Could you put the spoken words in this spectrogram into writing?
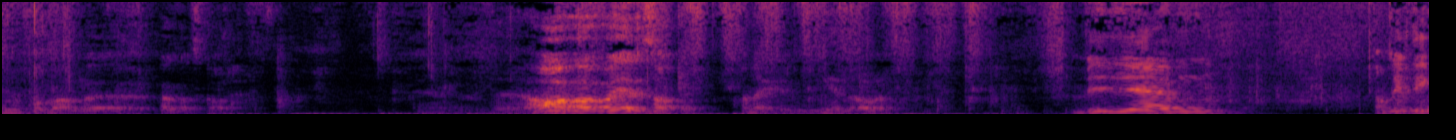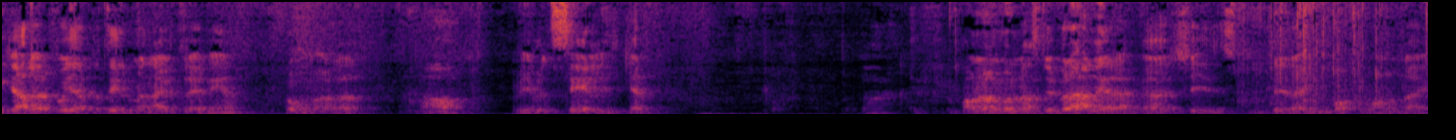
I någon form av eh, ögonskada. Eh, ja, vad, vad är det saken? Han är medelåldern. Vi ehm, har blivit inkallade för att hjälpa till med den här utredningen. Frånmördaren. Ja. Vi vill se liken. Har ni någon munnansduvare här nere? Jag plirar in bakom honom där.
